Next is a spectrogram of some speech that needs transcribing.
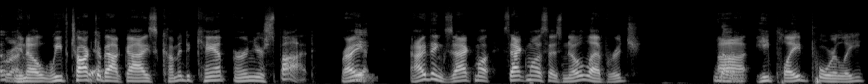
Okay. You know, we've talked yeah. about guys come into camp, earn your spot, right? Yeah. I think Zach Moss, Zach Moss has no leverage. No. Uh, he played poorly.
